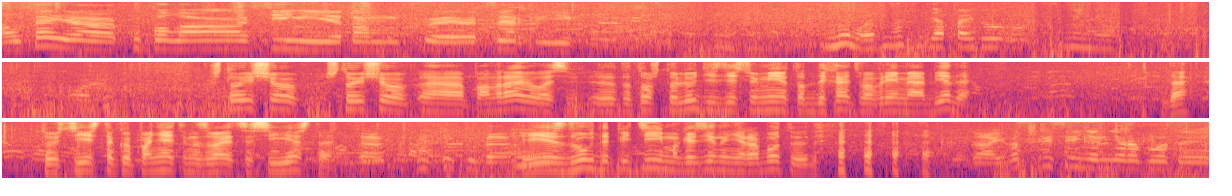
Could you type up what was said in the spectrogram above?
Алтея, купола синие, там э, церкви их. Ну, ладно, я пойду сменю. воду. Что еще, что еще э, понравилось, это то, что люди здесь умеют отдыхать во время обеда. Да? То есть есть такое понятие, называется сиеста. Да, да, И с двух до пяти магазины не работают. да, и воскресенье не работает.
